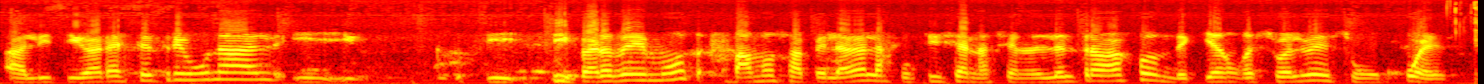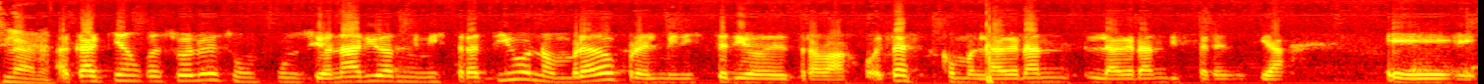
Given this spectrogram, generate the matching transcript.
a, litigar a este tribunal y si, si, perdemos, vamos a apelar a la Justicia Nacional del Trabajo, donde quien resuelve es un juez. Acá quien resuelve es un funcionario administrativo nombrado por el Ministerio de Trabajo. Esa es como la gran, la gran diferencia. Eh,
